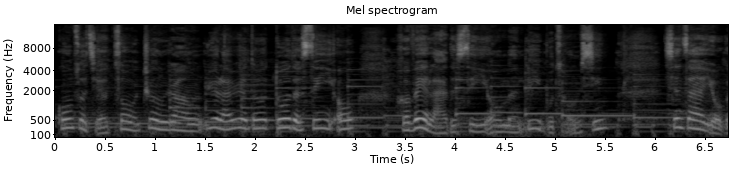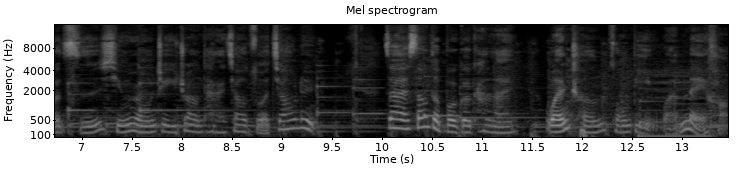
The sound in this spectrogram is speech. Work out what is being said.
工作节奏正让越来越多多的 CEO 和未来的 CEO 们力不从心。现在有个词形容这一状态，叫做焦虑。在桑德伯格看来，完成总比完美好。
